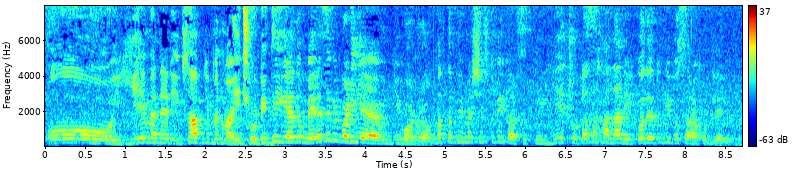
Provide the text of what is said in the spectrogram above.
ओ ये मैंने रीप साहब की बनवाई, छोटी थी ये तो मेरे से भी बड़ी है उनकी वार्डरोब मतलब फिर मैं शिफ्ट भी कर सकती हूँ। ये छोटा सा खाना रीप को दे दूँगी, वो सारा खुद ले लूँगी।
